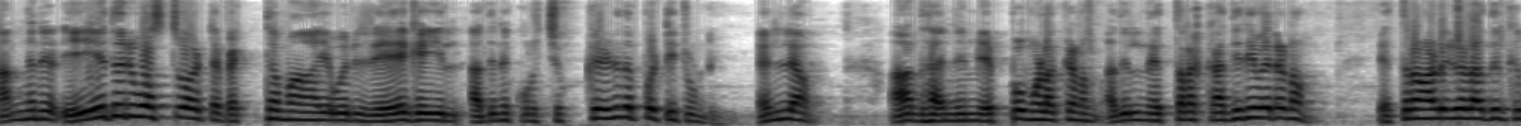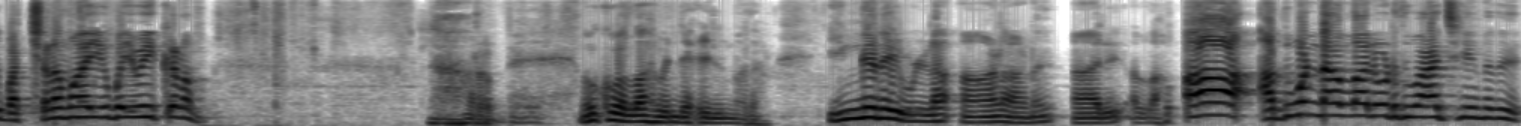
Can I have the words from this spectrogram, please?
അങ്ങനെ ഏതൊരു വസ്തുവാകട്ടെ വ്യക്തമായ ഒരു രേഖയിൽ അതിനെക്കുറിച്ചൊക്കെ എഴുതപ്പെട്ടിട്ടുണ്ട്. എല്ലാം ആ ധാന്യം എപ്പോൾ മുളക്കണം അതിൽ നിന്ന് എത്ര കതിരി വരണം എത്ര ആളുകൾ അതിൽക്ക് ഭക്ഷണമായി ഉപയോഗിക്കണം റബ്ബേ. നോക്കൂ അള്ളാഹുവിന്റെ ഇൽമതാണ് ഇങ്ങനെയുള്ള ആളാണ് ആര്? അള്ളാഹു. ആ അതുകൊണ്ടാണ് അള്ളാഹിനോട് ദുവാ ചെയ്യേണ്ടത്.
